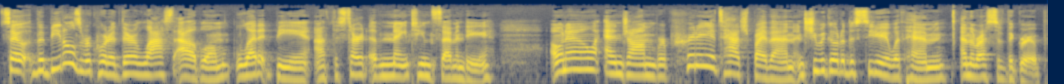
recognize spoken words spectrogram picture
So the Beatles recorded their last album, Let It Be, at the start of 1970. Ono and John were pretty attached by then, and she would go to the studio with him and the rest of the group.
